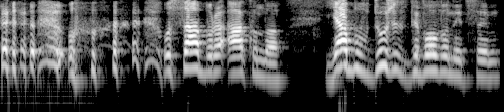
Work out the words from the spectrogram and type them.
у Сабура Акуно. Я був дуже здивований цим.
